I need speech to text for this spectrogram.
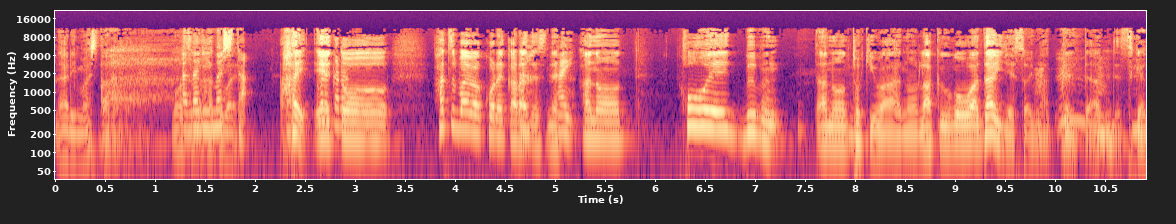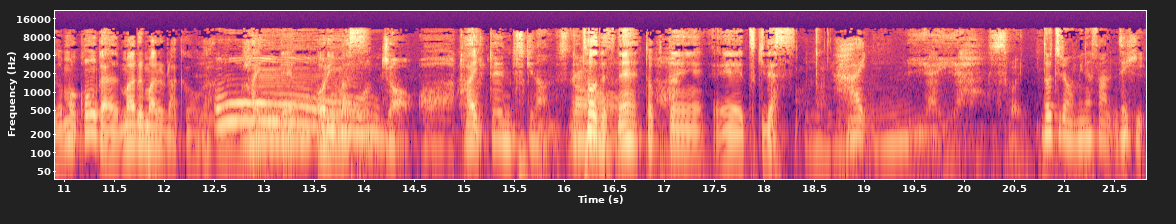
なりましたので、もうすぐあなりま発売したはい、えっ、これからと、発売はこれからですね。あはいあの、放映部分、あの時は、あの、落語はダイジェストになってたんですけども、今回は丸々落語が入っております。おじゃああーはい特典付きなんですね、そうですね、特典、えー付きです。はい。すごいどちらも皆さんぜひ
